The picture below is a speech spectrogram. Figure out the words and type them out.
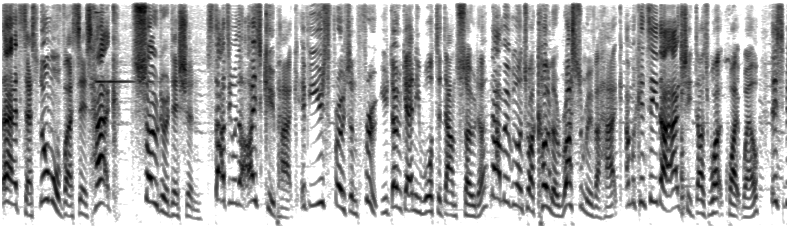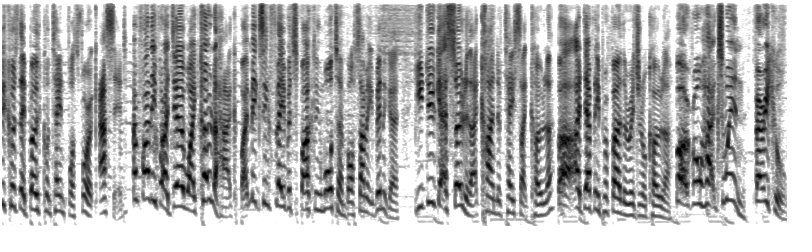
That's us normal versus hack soda edition. Starting with the ice cube hack, if you use frozen fruit, you don't get any watered down soda. Now moving on to our cola rust remover hack, and we can see that actually does work quite well. This is because they both contain phosphoric acid. And finally for our DIY cola hack, by mixing flavoured sparkling water and balsamic vinegar, you do get a soda that kind of tastes like cola, but I definitely prefer the original cola. But overall hacks win. Very cool.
